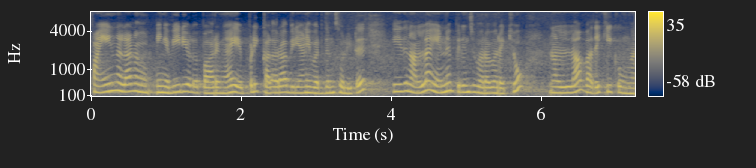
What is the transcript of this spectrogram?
ஃபைனலாக நாங்கள் நீங்கள் வீடியோவில் பாருங்கள் எப்படி கலராக பிரியாணி வருதுன்னு சொல்லிட்டு. இது நல்லா எண்ணெய் பிரிஞ்சு வர வரைக்கும் நல்லா வதக்கிக்கோங்க.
